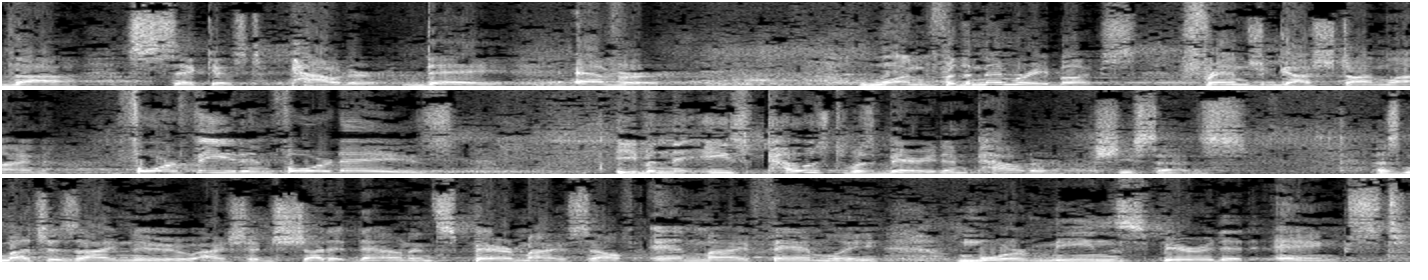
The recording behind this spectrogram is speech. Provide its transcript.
the sickest powder day ever. One for the memory books, friends gushed online. Four feet in four days. Even the East Coast was buried in powder, she says. As much as I knew I should shut it down and spare myself and my family more mean spirited angst,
